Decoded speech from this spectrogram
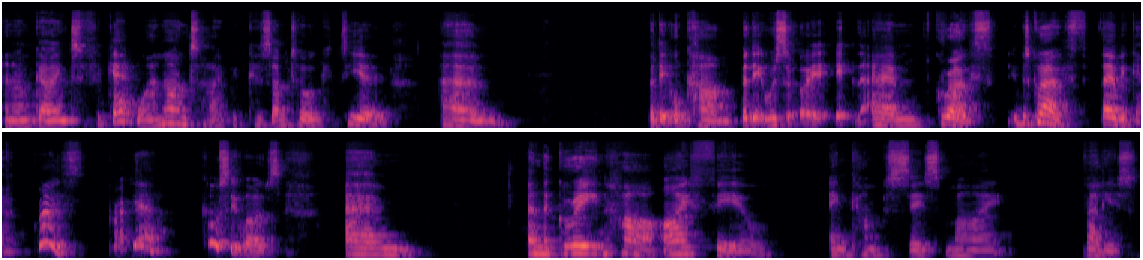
and I'm going to forget one, aren't I? Because I'm talking to you. Um, but it will come. But it was it, um, growth. It was growth. There we go. Growth. Growth. Yeah, of course it was. Um, and the green heart, I feel, encompasses my values.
